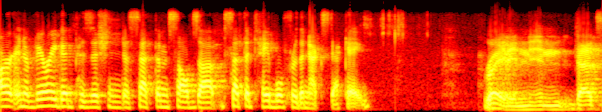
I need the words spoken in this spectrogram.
are in a very good position to set themselves up, set the table for the next decade. Right, and and that's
